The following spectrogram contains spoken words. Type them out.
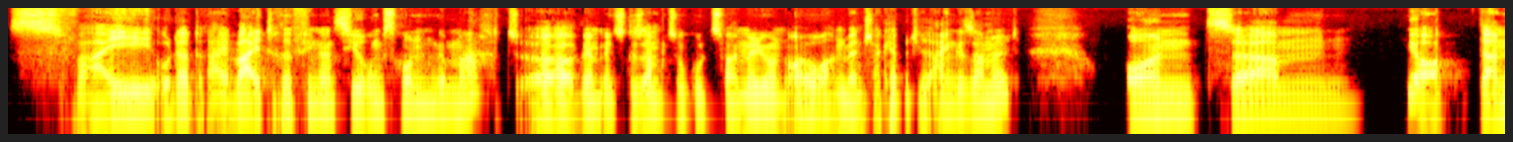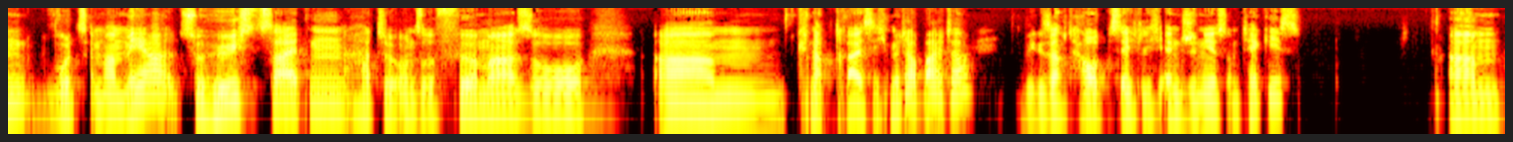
zwei oder drei weitere Finanzierungsrunden gemacht. Äh, wir haben insgesamt so gut zwei Millionen Euro an Venture Capital eingesammelt. Und ähm, ja, dann wurde es immer mehr. Zu Höchstzeiten hatte unsere Firma so ähm, knapp 30 Mitarbeiter. Wie gesagt, hauptsächlich Engineers und Techies. Ähm,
